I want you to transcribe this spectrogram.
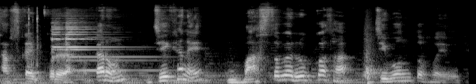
সাবস্ক্রাইব করে রাখুন। কারণ যেখানে বাস্তবের রূপকথা জীবন্ত হয়ে ওঠে।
